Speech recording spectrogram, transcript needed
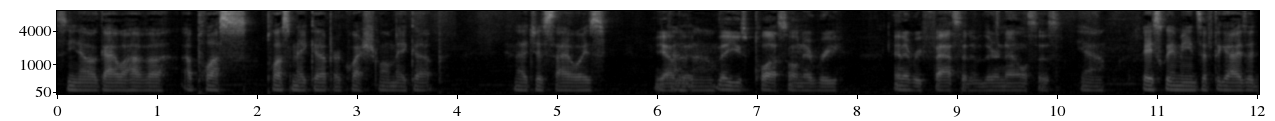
So, you know, a guy will have a, a plus plus makeup or questionable makeup, and that just I always Yeah, I don't the, know. they use plus on every in every facet of their analysis. yeah basically means if the guy's a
